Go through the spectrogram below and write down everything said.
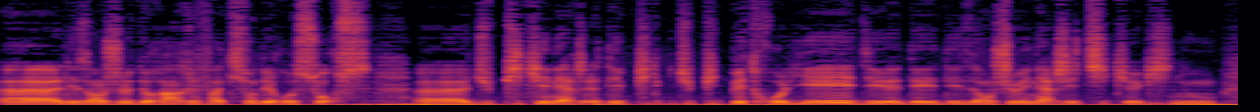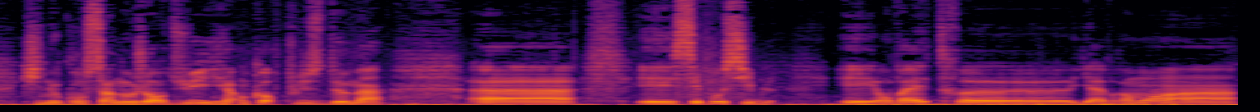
les enjeux de raréfaction des ressources du pic des du pic pétrolier des, des, enjeux énergétiques qui nous qui nous concernent aujourd'hui et encore plus demain et c'est possible. Et on va être, euh, il y a vraiment un,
